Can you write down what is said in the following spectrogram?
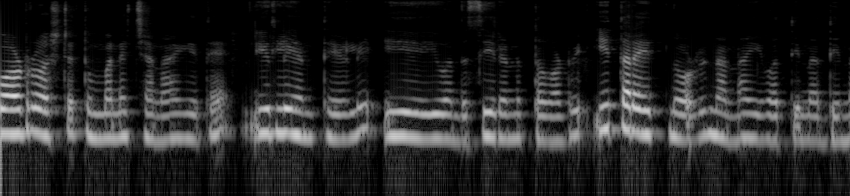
ಬಾರ್ಡ್ರು ಅಷ್ಟೇ ತುಂಬಾ ಚೆನ್ನಾಗಿದೆ. ಇರಲಿ ಅಂಥೇಳಿ ಈ ಒಂದು ಸೀರೆನ ತೊಗೊಂಡ್ವಿ. ಈ ಥರ ಇತ್ತು ನೋಡಿರಿ ನನ್ನ ಇವತ್ತಿನ ದಿನ.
